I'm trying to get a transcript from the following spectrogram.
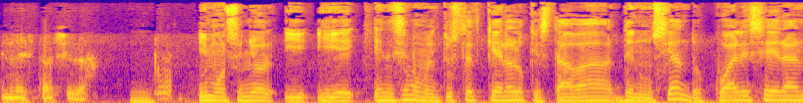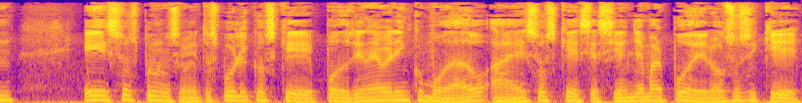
en esta ciudad. Y Monseñor, y, y en ese momento usted qué era lo que estaba denunciando? ¿Cuáles eran esos pronunciamientos públicos que podrían haber incomodado a esos que se hacían llamar poderosos y que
